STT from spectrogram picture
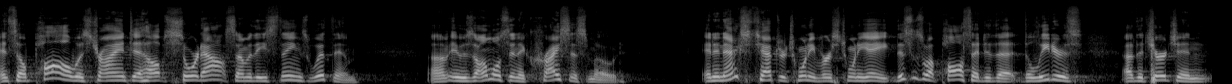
And so Paul was trying to help sort out some of these things with them. Um, it was almost in a crisis mode. And in Acts chapter 20, verse 28, this is what Paul said to the, the leaders of the church in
